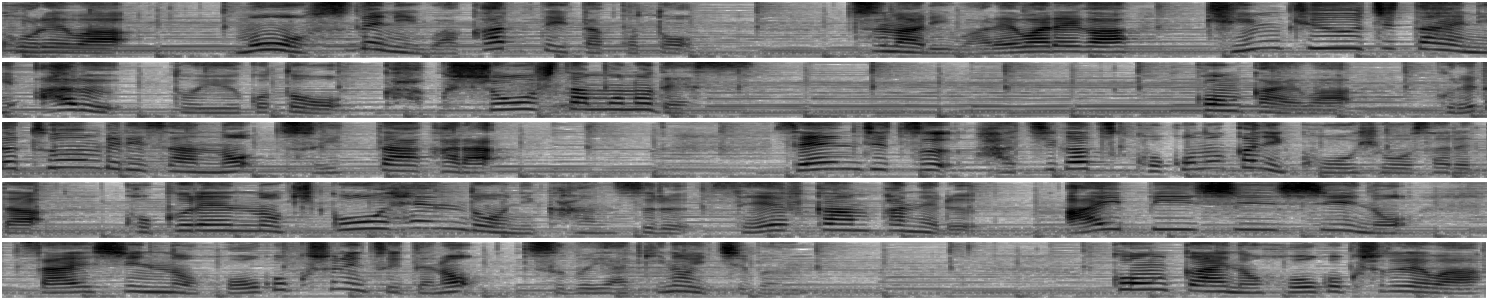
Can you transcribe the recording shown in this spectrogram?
これはもうすでに分かっていたこと。つまり我々が緊急事態にあるということを確証したものです。今回はグレタ・トゥーンベリさんのツイッターから。先日8月9日に公表された国連の気候変動に関する政府間パネル IPCC の最新の報告書についてのつぶやきの一文。今回の報告書では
